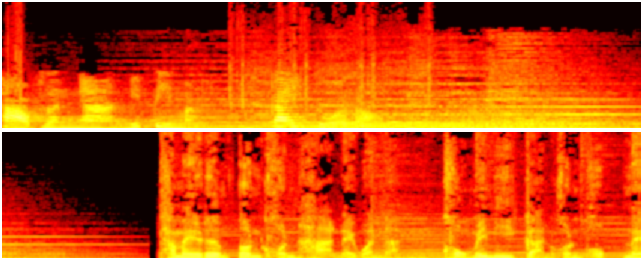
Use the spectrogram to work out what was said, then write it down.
ข่าวพลังงานมิติใหม่ ใกล้ตัวเรา ถ้าไม่เริ่มต้นค้นหาในวันนั้น คงไม่มีการค้นพบใน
